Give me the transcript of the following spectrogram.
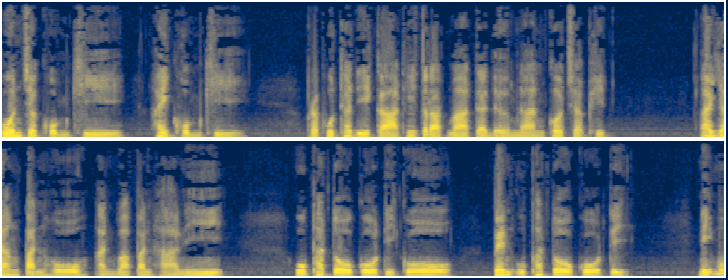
ควรจะข่มขีให้ข่มขี พระพุทธดีกาที่ตรัสมาแต่เดิมนั้นก็จะผิดอายังปันโหอันว่าปัญหานี้ อุพัโตโกติโก เป็นอุพัโตโกติ นิม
